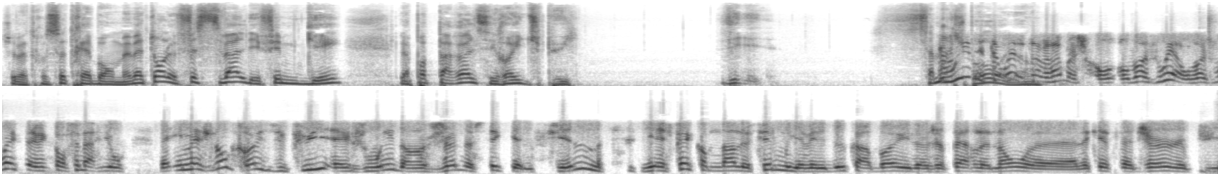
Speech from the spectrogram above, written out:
Je vais trouver ça très bon. Mais mettons, le festival des films gays, le porte-parole, c'est Roy Dupuis. Ça marche oui, pas. vrai, vrai, on, on va jouer, on va jouer avec, ton scénario. Ben, imaginons que Roy Dupuis ait joué dans je ne sais quel film. Il est fait comme dans le film où il y avait les deux cowboys, là, je perds le nom, euh, avec Heath Ledger, et puis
